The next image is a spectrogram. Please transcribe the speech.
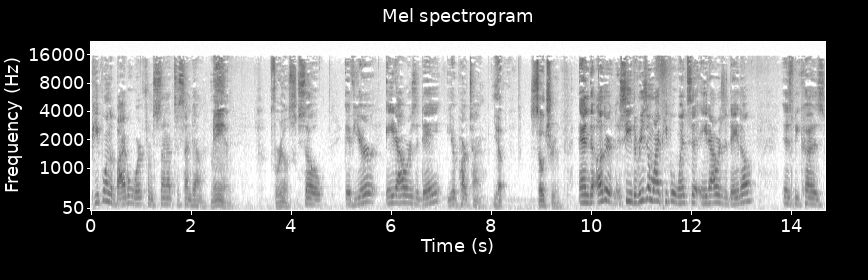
people in the Bible work from sun up to sundown. Man. For reals. So, if you're eight hours a day, you're part time. Yep. So true. And the other, see, the reason why people went to eight hours a day though, is because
